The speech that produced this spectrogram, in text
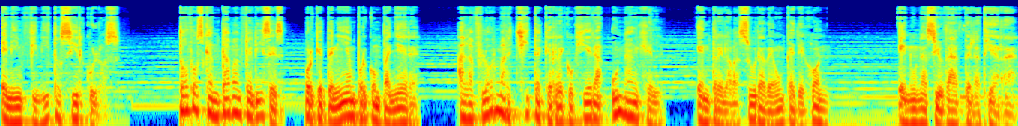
en infinitos círculos. Todos cantaban felices porque tenían por compañera a la flor marchita que recogiera un ángel entre la basura de un callejón en una ciudad de la tierra.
